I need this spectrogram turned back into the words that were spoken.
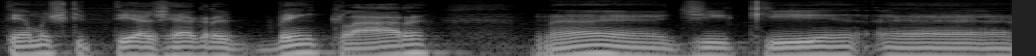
temos que ter as regras bem claras, né, de que é,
